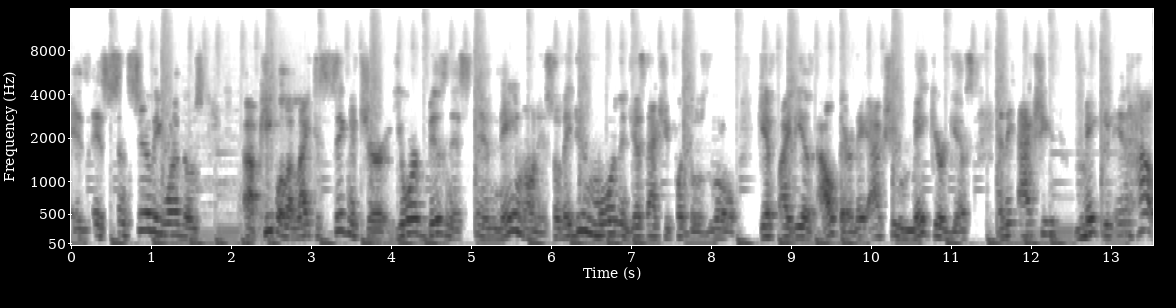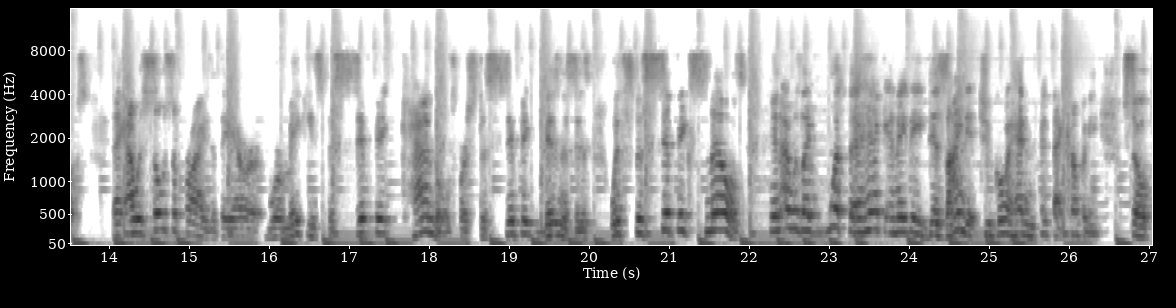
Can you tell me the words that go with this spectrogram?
is is sincerely one of those uh, people that like to signature your business and name on it. So they do more than just actually put those little gift ideas out there. They actually make your gifts and they actually make it in house. Like, I was so surprised that they are were making specific candles for specific businesses with specific smells. And I was like, what the heck? And they, they designed it to go ahead and fit that company. So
